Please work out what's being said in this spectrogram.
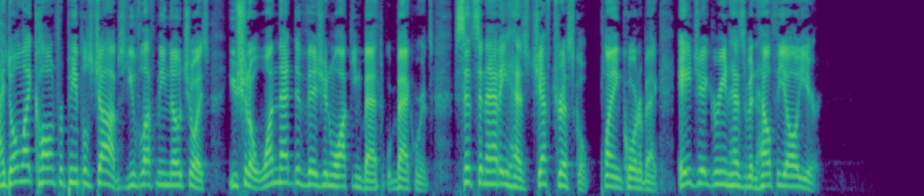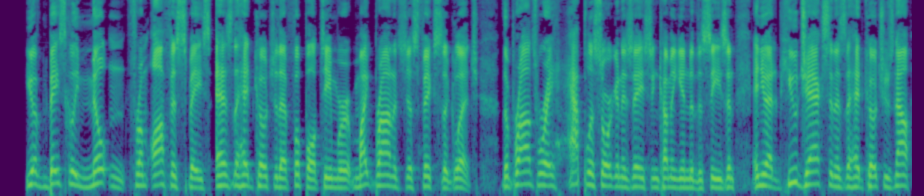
I don't like calling for people's jobs. You've left me no choice. You should have won that division walking back, backwards. Cincinnati has Jeff Driskel playing quarterback. AJ Green has been healthy all year. You have basically Milton from Office Space as the head coach of that football team, where Mike Brown has just fixed the glitch. The Browns were a hapless organization coming into the season, and you had Hue Jackson as the head coach, who's now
